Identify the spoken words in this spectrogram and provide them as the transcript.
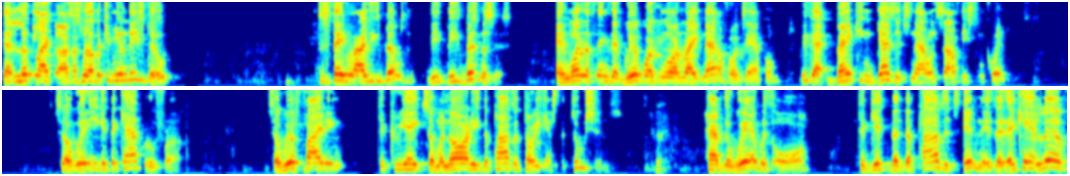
that look like us. That's what other communities do to stabilize these buildings, these, these businesses. And one of the things that we're working on right now, for example, we've got banking deserts now in southeastern Queens. So where do you get the capital from? So we're fighting to create some minority depository institutions have the wherewithal to get the deposits in there that they can't live.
